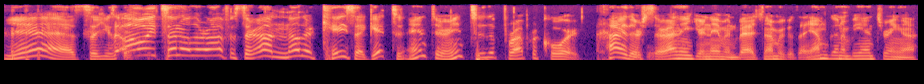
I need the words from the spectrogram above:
yeah. So you say, oh, it's another officer. Another case I get to enter into the proper court. Hi there, sir. I need your name and badge number because I am going to be entering a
